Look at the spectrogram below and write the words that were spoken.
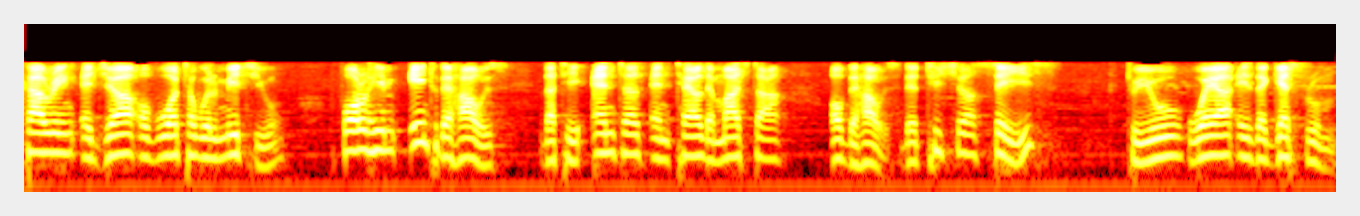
carrying a jar of water will meet you. Follow him into the house that he enters and tell the master of the house. The teacher says to you, Where is the guest room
